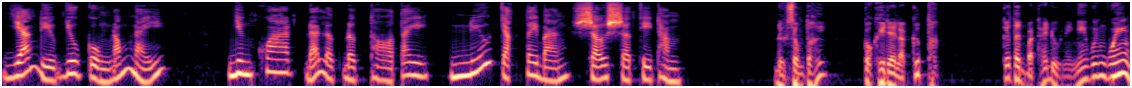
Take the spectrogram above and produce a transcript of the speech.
dáng điệu vô cùng nóng nảy. Nhưng Khoa đã lật đật thò tay, níu chặt tay bạn, sợ sệt thì thầm. Đừng xông tới, có khi đây là cướp thật. Cái tên Bạch Thái Đường này nghe quen quen.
